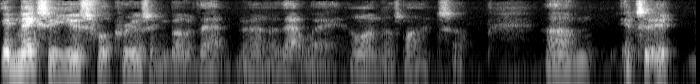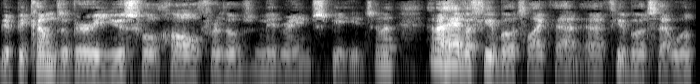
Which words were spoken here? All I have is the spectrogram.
it makes a useful cruising boat that uh, that way along those lines. So um, it's it it becomes a very useful hull for those mid-range speeds, and I, and I have a few boats like that, a few boats that will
